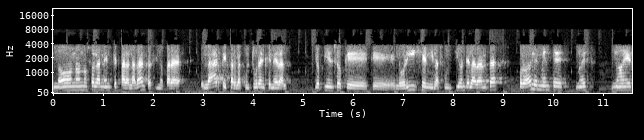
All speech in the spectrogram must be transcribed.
no, no, no solamente para la danza, sino para el arte y para la cultura en general yo pienso que, el origen y la función de la danza probablemente no es, no es,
